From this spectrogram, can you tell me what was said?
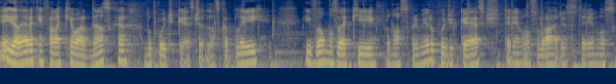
E aí galera, quem fala aqui é o Adanska do podcast Adanska Play e vamos aqui para o nosso primeiro podcast. Teremos vários, teremos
